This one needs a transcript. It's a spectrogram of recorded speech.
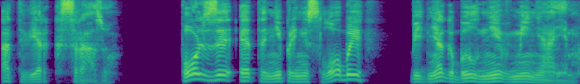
отверг сразу. Пользы это не принесло бы, бедняга был невменяем.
